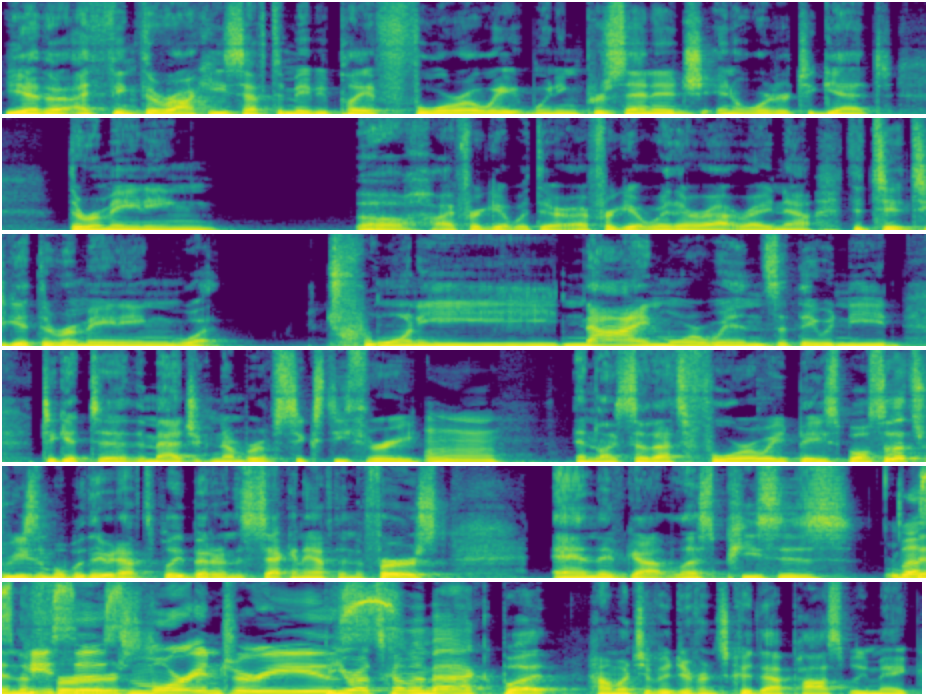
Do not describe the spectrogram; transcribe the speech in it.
Yeah, the, I think the Rockies have to maybe play a 408 winning percentage in order to get the remaining. Oh, I forget what they're. I forget where they're at right now. To, to, to get the remaining what 29 more wins that they would need to get to the magic number of 63. Mm. And like so, that's 408 baseball. So that's reasonable, but they would have to play better in the second half than the first. And they've got less pieces Less than the pieces, first. more injuries. B-Rod's coming back, but how much of a difference could that possibly make?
